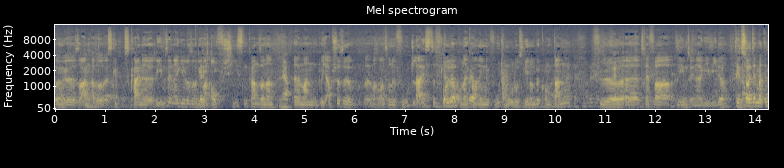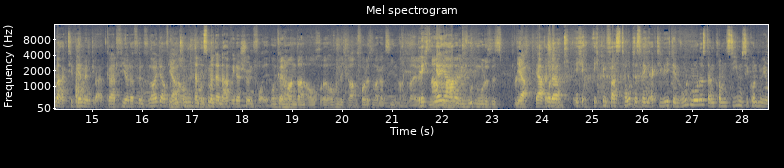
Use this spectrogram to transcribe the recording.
äh, sagen, also es gibt keine Lebensenergie oder so, die man Richtig. aufschießen kann, sondern Ja. äh, man durch Abschüsse äh, macht man so eine Wutleiste voll Genau, und dann ja. kann man in den Wutmodus gehen und bekommt dann für Genau. äh, Treffer Lebensenergie wieder. Den sollte man immer aktivieren, wenn gerade vier oder fünf Leute auf dem Ja. Bildschirm sind, dann ist man danach wieder schön voll. Und Genau. wenn man dann auch äh, hoffentlich gerade ein volles Magazin hat, weil Richtig, Nachladen ja, ja, im Wutmodus ist blöd. Ja, Ja, oder stimmt. ich, ich bin fast tot, deswegen aktiviere ich den Wutmodus, dann kommen sieben Sekunden, wie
